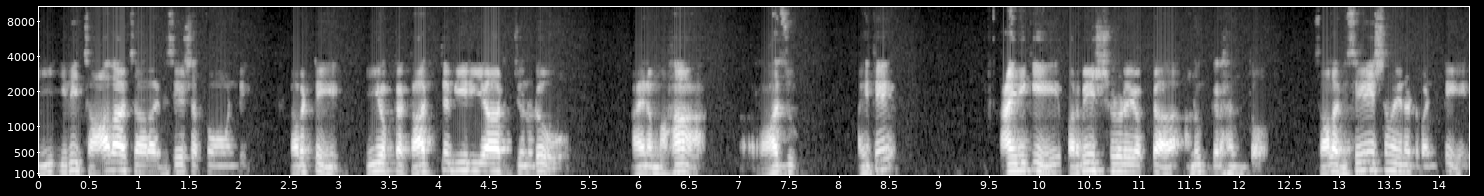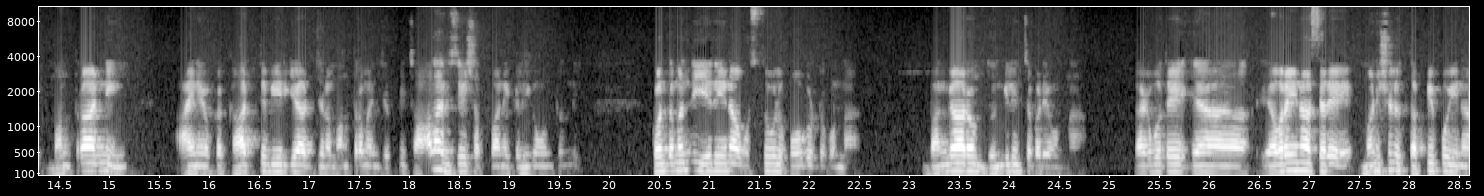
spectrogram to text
ఈ ఇది చాలా చాలా విశేషత్వం అండి. కాబట్టి ఈ యొక్క కార్త్యవీర్యార్జునుడు ఆయన మహా రాజు. అయితే ఆయనకి పరమేశ్వరుడు యొక్క అనుగ్రహంతో చాలా విశేషమైనటువంటి మంత్రాన్ని ఆయన యొక్క కార్తవీర్యార్జున మంత్రం అని చెప్పి చాలా విశేషత్వాన్ని కలిగి ఉంటుంది. కొంతమంది ఏదైనా వస్తువులు పోగొట్టుకున్నా బంగారం దొంగిలించబడి ఉన్నా లేకపోతే ఎవరైనా సరే మనుషులు తప్పిపోయినా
